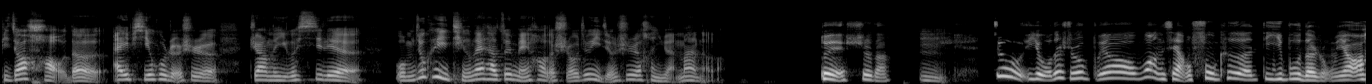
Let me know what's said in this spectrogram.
比较好的 IP 或者是这样的一个系列。我们就可以停在它最美好的时候，就已经是很圆满的了。对，是的，嗯，就有的时候不要妄想复刻第一部的荣耀，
